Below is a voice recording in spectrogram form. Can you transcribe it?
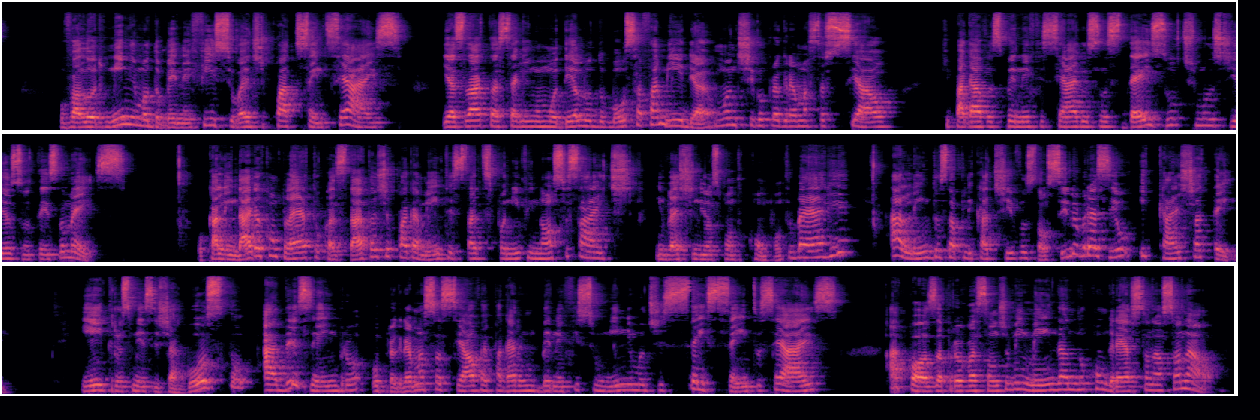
O valor mínimo do benefício é de 400 reais, e as datas seguem o modelo do Bolsa Família, um antigo programa social que pagava os beneficiários nos 10 últimos dias úteis do mês. O calendário completo com as datas de pagamento está disponível em nosso site, investnews.com.br, além dos aplicativos do Auxílio Brasil e Caixa Tem. E entre os meses de agosto a dezembro, o programa social vai pagar um benefício mínimo de 600 reais após a aprovação de uma emenda no Congresso Nacional.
